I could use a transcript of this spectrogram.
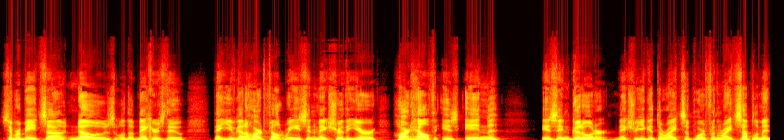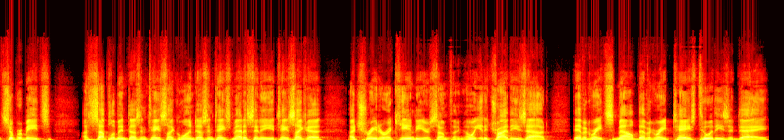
Super Beets uh, knows, well, the makers do, that you've got a heartfelt reason to make sure that your heart health is in is in good order. Make sure you get the right support from the right supplement. Super Beets a supplement doesn't taste like one, doesn't taste medicine. It tastes like a, a treat or a candy or something. I want you to try these out. They have a great smell, they have a great taste. Two of these a day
